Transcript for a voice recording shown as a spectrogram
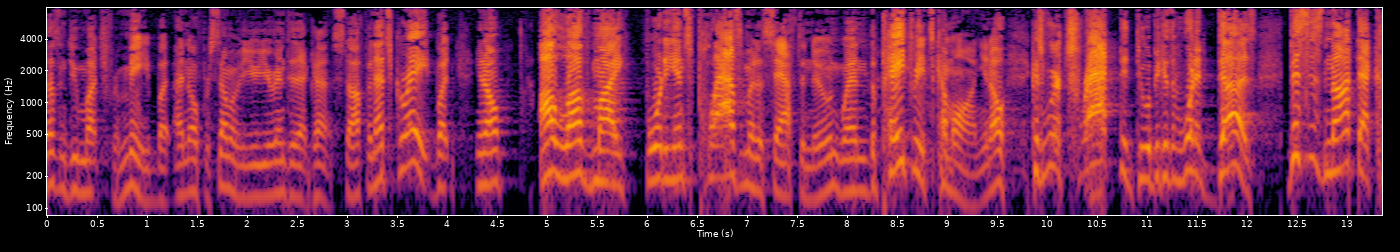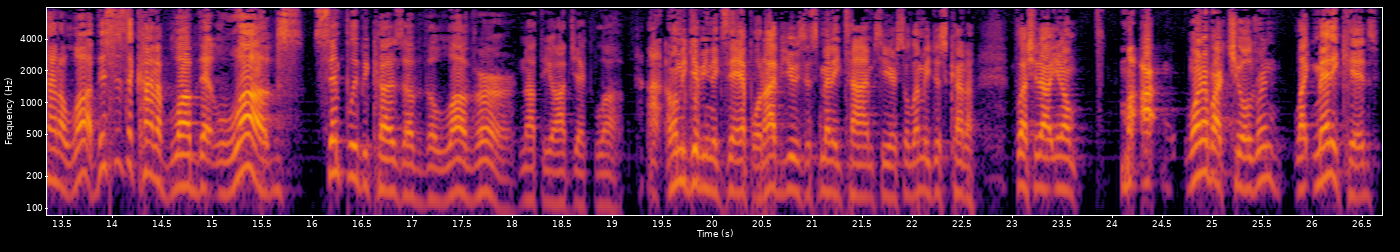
Doesn't do much for me, but I know for some of you, you're into that kind of stuff, and that's great. But, you know, I'll love my 40 inch plasma this afternoon when the Patriots come on, you know, because we're attracted to it because of what it does. This is not that kind of love. This is the kind of love that loves simply because of the lover, not the object loved. Uh, let me give you an example, and I've used this many times here, so let me just kind of flesh it out. You know, my, our, one of our children, like many kids,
